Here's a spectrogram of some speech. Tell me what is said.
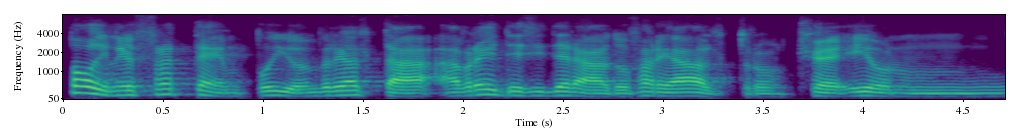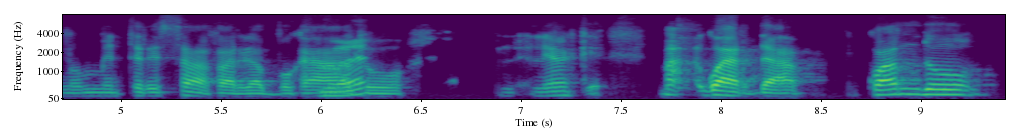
poi nel frattempo io in realtà avrei desiderato fare altro, cioè io non, non mi interessava fare l'avvocato, neanche, ma guarda, quando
